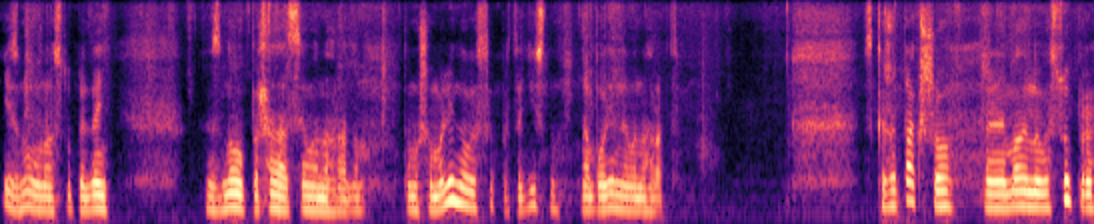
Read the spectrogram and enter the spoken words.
і знову на наступний день знову прийшла за цим виноградом. Тому що маліновий супер це дійсно обалденний виноград. Скажу так, що е, малиновий супер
